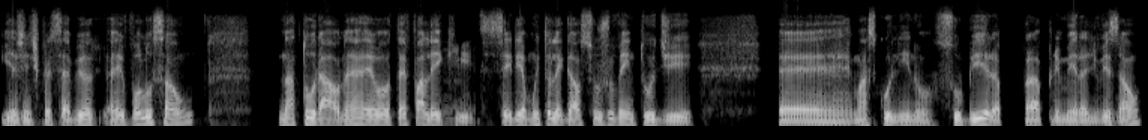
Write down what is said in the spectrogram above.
e a gente percebe a evolução natural, né? Eu até falei que uhum. seria muito legal se o Juventude é, masculino subir para a primeira divisão,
